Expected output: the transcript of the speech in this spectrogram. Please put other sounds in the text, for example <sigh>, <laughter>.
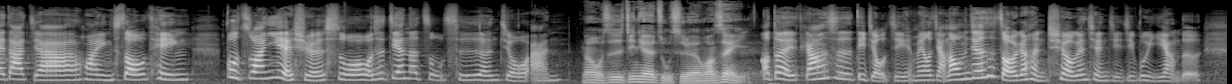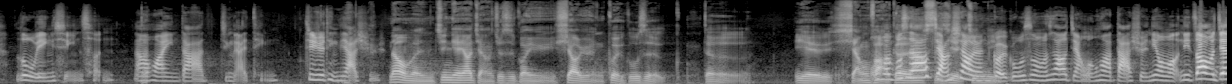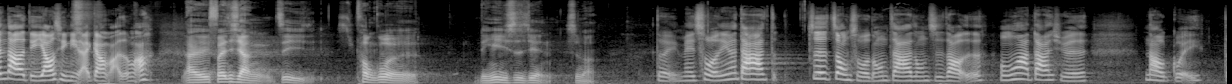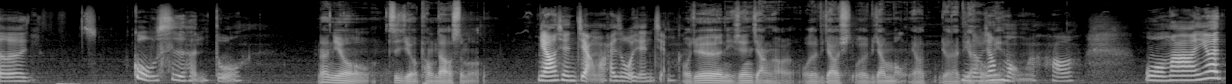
嗨，大家欢迎收听不专业学说，我是今天的主持人久安。那我是今天的主持人王胜颖。哦，对，刚刚是第九季没有讲到，我们今天是走一个很 chill 跟前几季不一样的录音行程，然后欢迎大家进来听，继续听下去。那我们今天要讲的就是关于校园鬼故事的。一些想法。我们不是要讲校园鬼故事，我们是要讲文化大学。你有没有？你知道我们今天到底邀请你来干嘛的吗？来分享自己碰过的灵异事件，是吗？对，没错，因为大家这是众所周知，大家都知道的，文化大学闹鬼的故事很多。那你有自己有碰到什么？你要先讲吗？还是我先讲？我觉得你先讲好了。我的比较，我的比较猛，要留在比较后面。你的比较猛啊！好，我嘛，因为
